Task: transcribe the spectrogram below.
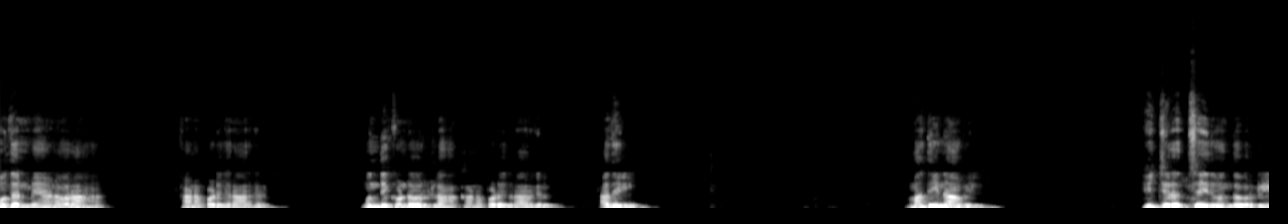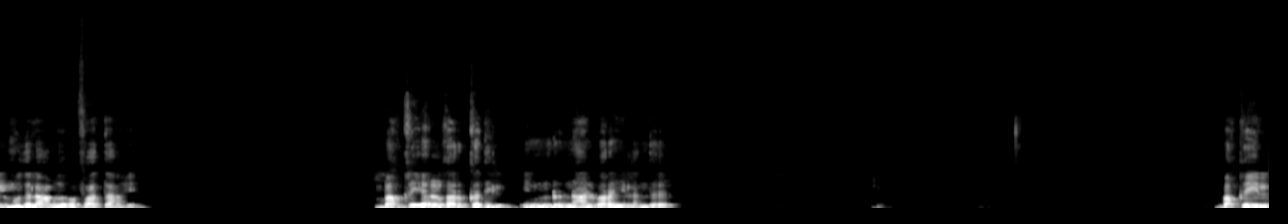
முதன்மையானவராக காணப்படுகிறார்கள். முந்தி கொண்டவர்களாக காணப்படுகிறார்கள். அதில் மதீனாவில் ஹிஜ்ரத் செய்து வந்தவர்களில் முதலாவது வஃத்தாகி பக்கி அல் கர்கதில் இன்று நாள் வரையில் அந்த பக்கையில்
